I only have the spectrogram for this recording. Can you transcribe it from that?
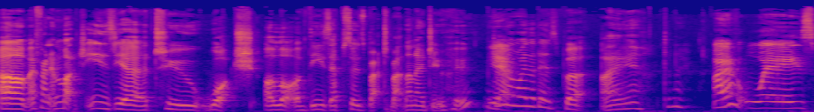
Um, I find it much easier to watch a lot of these episodes back to back than I do Who. I Yeah. don't know why that is, but I don't know. I've always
